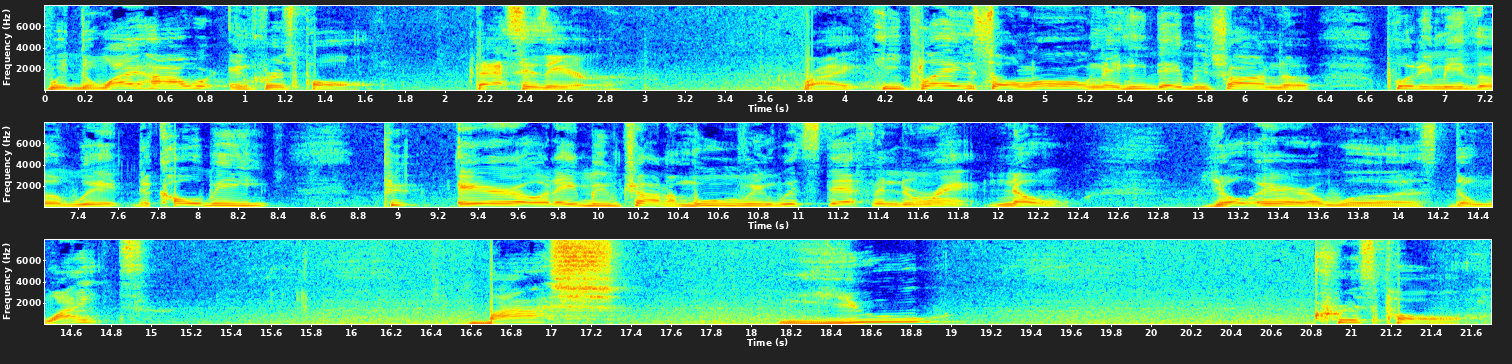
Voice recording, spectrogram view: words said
with Dwight Howard and Chris Paul. That's his error, right? He played so long that he they be trying to put him either with the Kobe era or they be trying to move him with Stephen Durant. No. Your era was Dwight, Bosh, you, Chris Paul,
